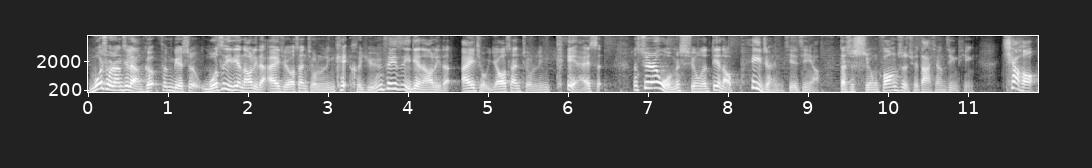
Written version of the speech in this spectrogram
我手上这两个分别是我自己电脑里的 i 九幺三九零零 K 和云飞自己电脑里的 i 九幺三九零零 KS。那虽然我们使用的电脑配置很接近啊，但是使用方式却大相径庭。恰好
